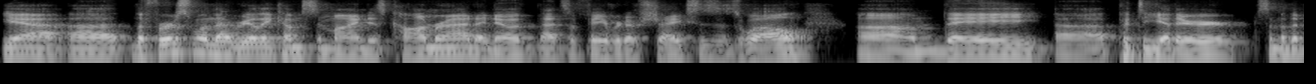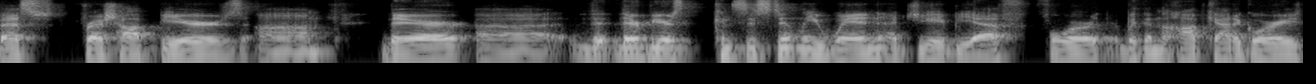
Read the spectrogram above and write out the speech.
Yeah, uh, the first one that really comes to mind is Comrade. I know that's a favorite of Shikes's as well. Um, they uh, put together some of the best fresh hop beers. Um, their uh, th- their beers consistently win at GABF for within the hop category.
